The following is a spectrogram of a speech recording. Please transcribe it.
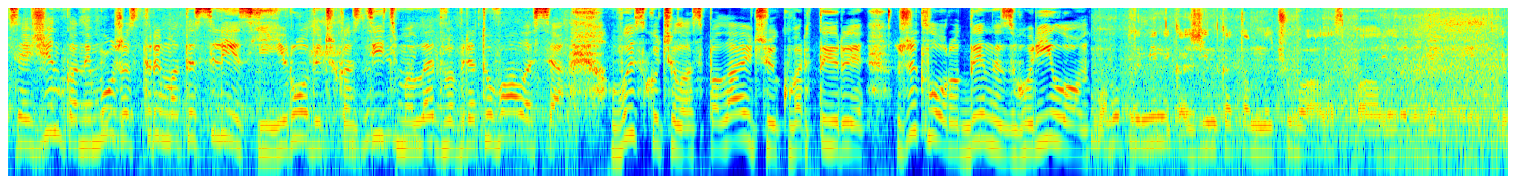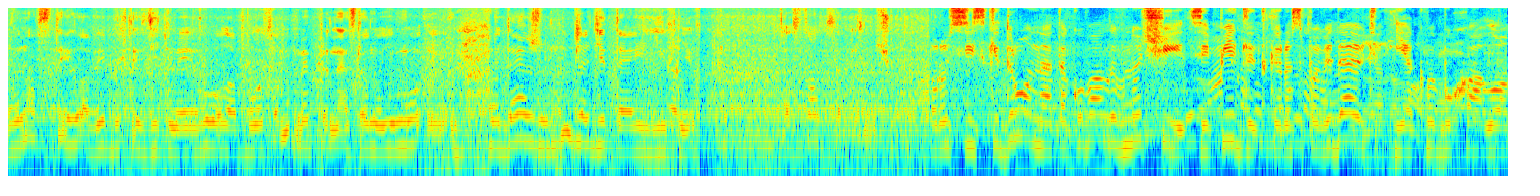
Ця жінка не може стримати сліз. Її родичка з дітьми ледве врятувалася. Вискочила з палаючої квартири. Житло родини згоріло. Мого племінника жінка там ночувала, спала. І вона встигла вибігти з дітьми гола боса. Ми принесли ну, йому одежу для дітей їхніх. Остався без нічого. Російські дрони атакували вночі. Ці підлітки розповідають, як вибухало.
